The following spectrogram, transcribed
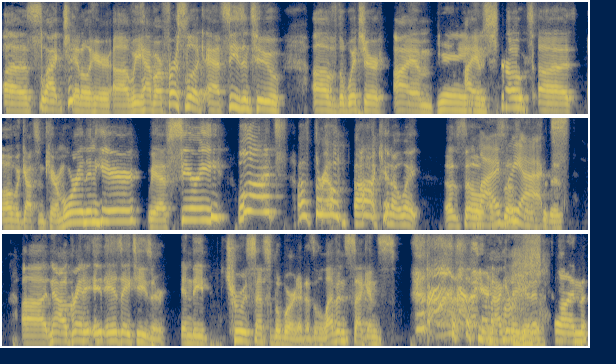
the uh, Slack channel here. Uh, we have our first look at season two of The Witcher. I am Yay! I am stoked. Uh, oh, we got some Kaer Morhen in here. We have Ciri. What? I'm thrilled. Ah, I cannot wait. I'm so, Live so stoked for this. reacts. Uh, now, granted, it is a teaser in the truest sense of the word. It is 11 seconds. You're Oh not going to get a ton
